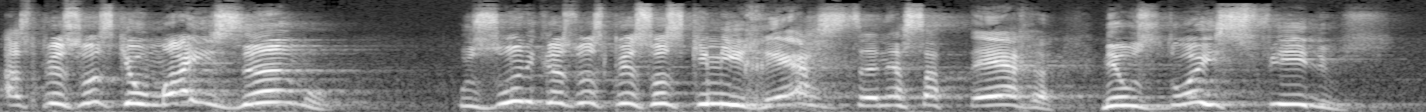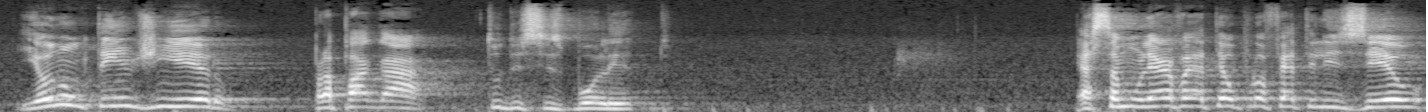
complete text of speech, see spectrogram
as pessoas que eu mais amo, as únicas duas pessoas que me restam nessa terra, meus dois filhos, e eu não tenho dinheiro para pagar todos esses boletos. Essa mulher vai até o profeta Eliseu,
